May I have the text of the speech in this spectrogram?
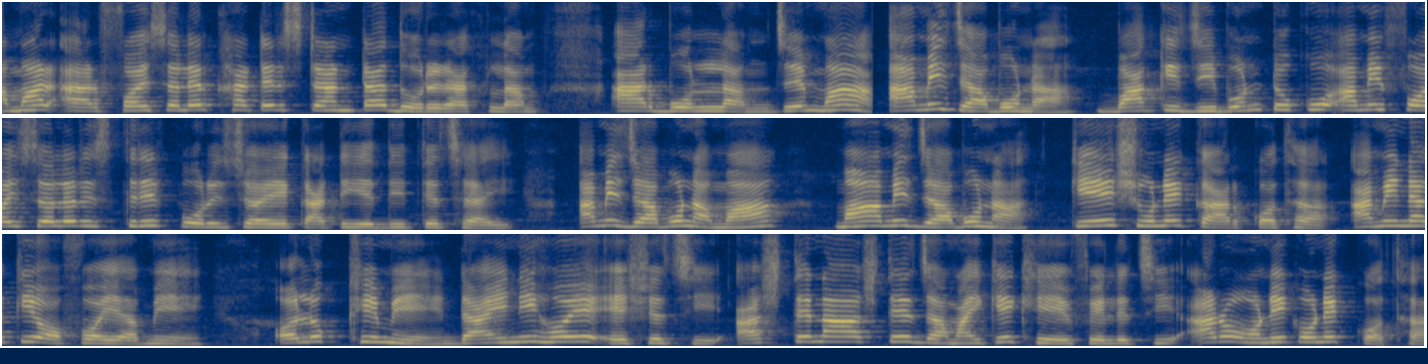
আমার আর ফয়সলের খাটের স্ট্যান্ডটা ধরে রাখলাম আর বললাম যে, মা, আমি যাব না। বাকি জীবনটুকু আমি ফয়সলের স্ত্রীর পরিচয়ে কাটিয়ে দিতে চাই। আমি যাব না, মা। মা, আমি যাব না। কে শুনে কার কথা? আমি নাকি অফয়া মেয়ে। অলক্ষী মেয়ে, ডাইনি হয়ে এসেছি। আসতে না আসতে জামাইকে খেয়ে ফেলেছি। আরও অনেক অনেক কথা।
